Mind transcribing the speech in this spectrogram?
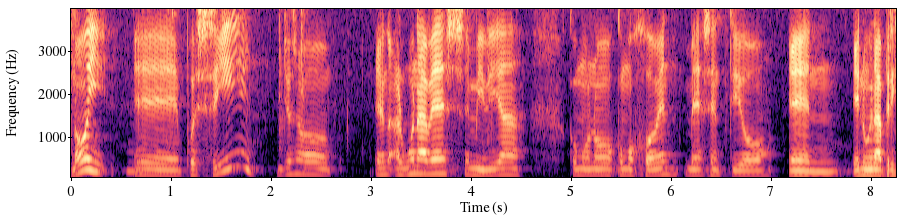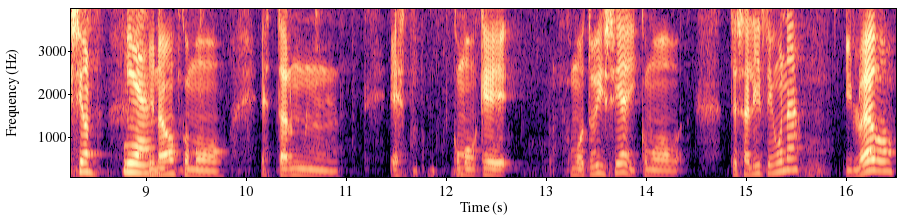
No, y eh, pues sí, yo so- en, alguna vez en mi vida como no como joven me he sentido en, en una prisión, Yeah. you know, como estar mm, es- como que como tú decías y como te saliste una y luego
